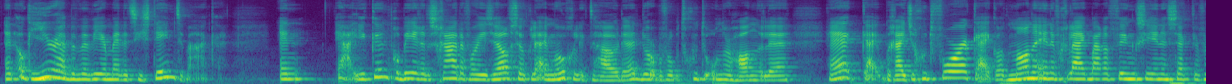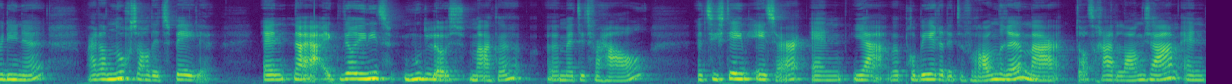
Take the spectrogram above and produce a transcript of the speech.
En ook hier hebben we weer met het systeem te maken. En ja, je kunt proberen de schade voor jezelf zo klein mogelijk te houden. Door bijvoorbeeld goed te onderhandelen. Kijk, bereid je goed voor. Kijk wat mannen in een vergelijkbare functie in een sector verdienen. Maar dan nog zal dit spelen. En nou ja, ik wil je niet moedeloos maken uh, met dit verhaal. Het systeem is er. En ja, we proberen dit te veranderen. Maar dat gaat langzaam. En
